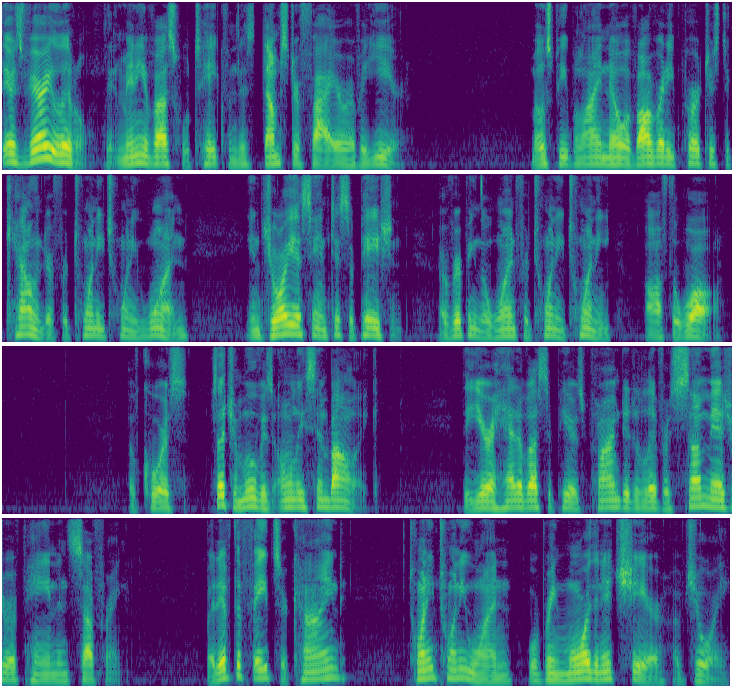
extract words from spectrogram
There's very little that many of us will take from this dumpster fire of a year. Most people I know have already purchased a calendar for 2021 in joyous anticipation of ripping the one for 2020 off the wall. Of course, such a move is only symbolic. The year ahead of us appears primed to deliver some measure of pain and suffering. But if the fates are kind, 2021 will bring more than its share of joy.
